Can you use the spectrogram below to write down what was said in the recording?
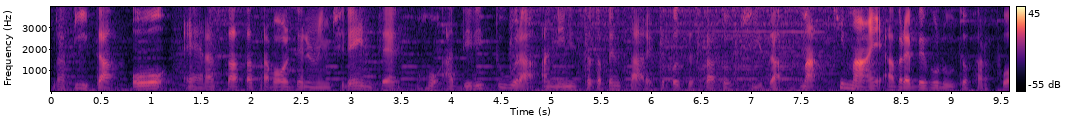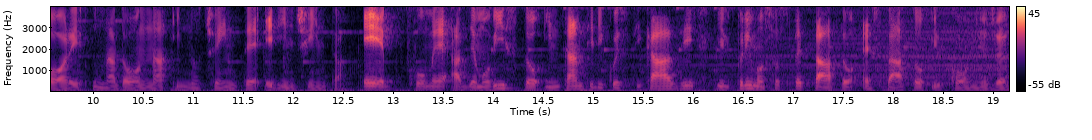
rapita o era stata travolta in un incidente o addirittura hanno iniziato a pensare che fosse stata uccisa. Ma chi mai avrebbe voluto far fuori una donna innocente ed incinta? E come abbiamo visto in tanti di questi casi, il primo sospettato è stato il coniuge.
